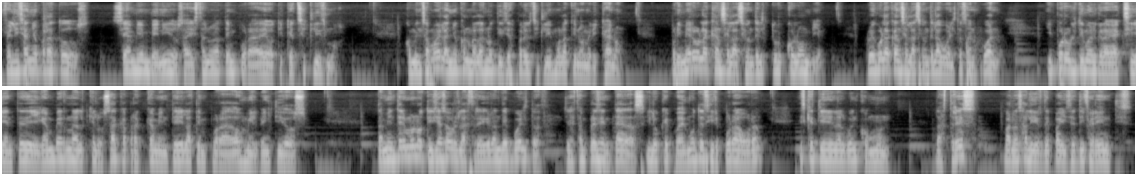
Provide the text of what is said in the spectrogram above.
Feliz año para todos. Sean bienvenidos a esta nueva temporada de Otiquet Ciclismo. Comenzamos el año con malas noticias para el ciclismo latinoamericano. Primero la cancelación del Tour Colombia, luego la cancelación de la Vuelta a San Juan y por último el grave accidente de Egan Bernal que lo saca prácticamente de la temporada 2022. También tenemos noticias sobre las tres grandes vueltas, ya están presentadas y lo que podemos decir por ahora es que tienen algo en común. Las tres van a salir de países diferentes.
